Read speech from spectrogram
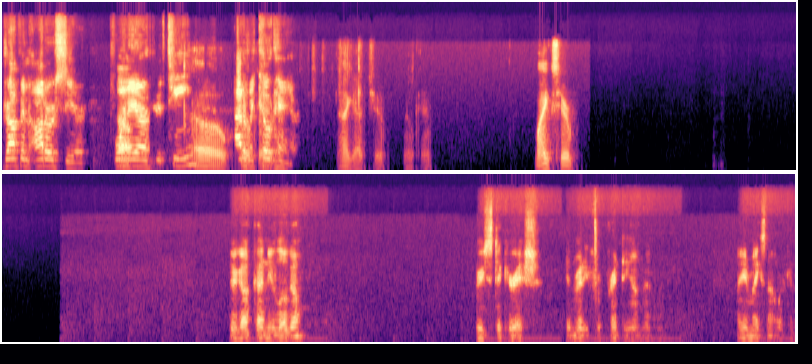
drop in auto sear for an AR-15 oh, out of a coat hanger. I got you. Okay. Mike's here. There you go. Got a new logo. Very stickerish. Getting ready for printing on that one. Oh, your mic's not working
